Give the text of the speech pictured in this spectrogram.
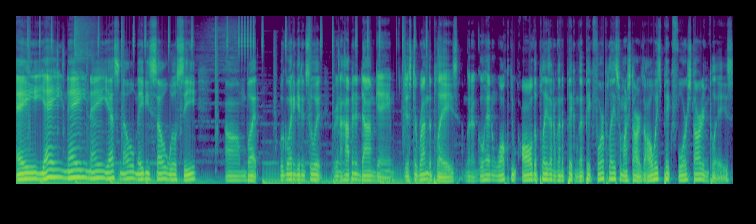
a yay nay nay yes no maybe so we'll see. Um but we'll go ahead and get into it. We're gonna hop in a dom game just to run the plays. I'm gonna go ahead and walk through all the plays that i'm gonna pick. I'm gonna pick four plays for my starters. Always pick four starting plays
